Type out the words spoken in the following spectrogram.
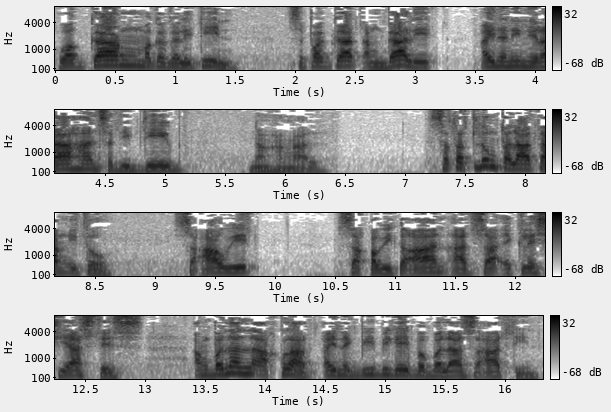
huwag kang magagalitin, sapagkat ang galit ay naninirahan sa dibdib ng hangal. Sa tatlong talatang ito, sa awit, sa kawikaan at sa Ecclesiastes, ang banal na aklat ay nagbibigay babala sa atin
